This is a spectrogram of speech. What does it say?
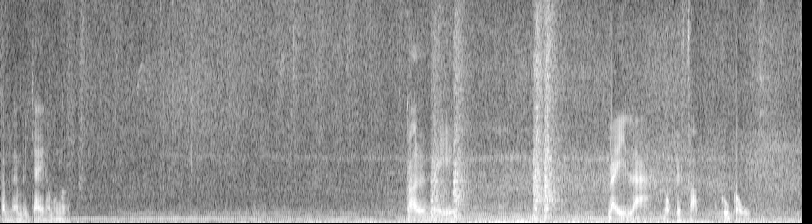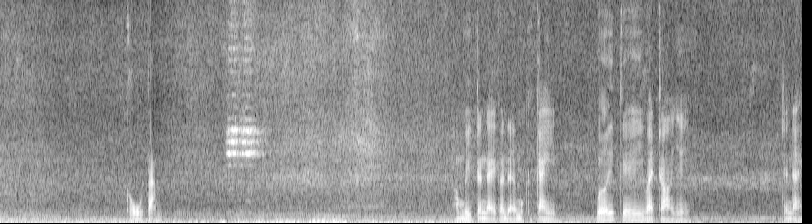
Tấm đệm bị cháy đó mọi người. Có nghĩa đây là một cái phòng của cụ. Cụ tắm không biết trên đây có để một cái cây với cái vai trò gì trên đây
